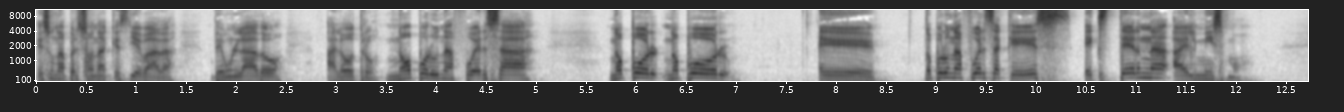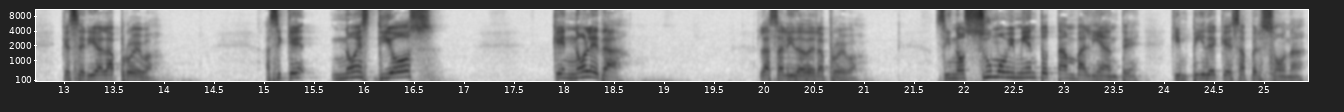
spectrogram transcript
Es una persona que es llevada de un lado al otro, no por una fuerza, no por, no por, eh, no por una fuerza que es externa a él mismo, que sería la prueba. Así que no es Dios que no le da la salida de la prueba, sino su movimiento tan valiente que impide que esa persona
